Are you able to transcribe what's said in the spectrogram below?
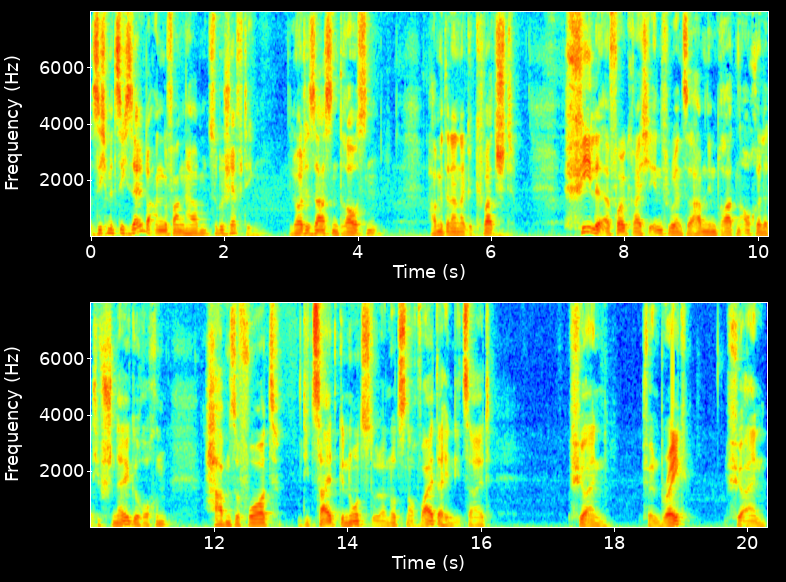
sich mit sich selber angefangen haben zu beschäftigen. Die Leute saßen draußen, haben miteinander gequatscht. Viele erfolgreiche Influencer haben den Braten auch relativ schnell gerochen, haben sofort die Zeit genutzt oder nutzen auch weiterhin die Zeit für ein für einen Break, für ein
